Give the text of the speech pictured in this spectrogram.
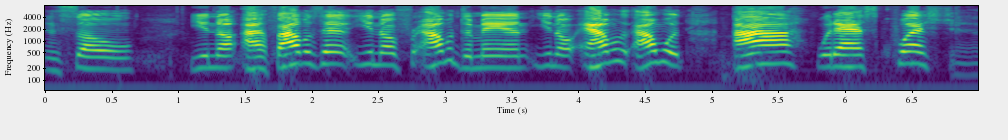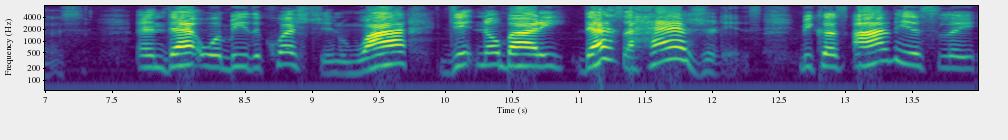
And so, you know, if I was at, you know, I would demand, you know, I would, I would, I would ask questions, and that would be the question: Why didn't nobody? That's a hazardous because obviously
